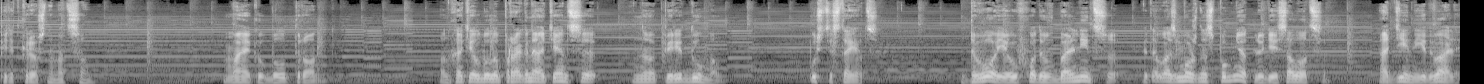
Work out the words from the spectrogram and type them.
перед крестным отцом. Майкл был тронут. Он хотел было прогнать Энса, но передумал. Пусть остается. Двое у входа в больницу – это, возможно, спугнет людей солодца. Один едва ли.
